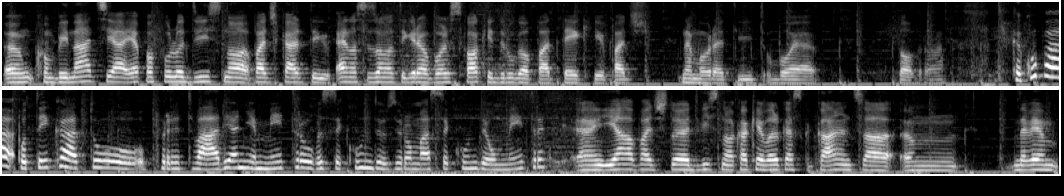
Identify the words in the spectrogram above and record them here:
Um, kombinacija je pa fully odvisno, pač kar ti eno sezono ti grejo bolj skoki, drugo pa teki, pač ne morete iti oboje dobro. Kako pa poteka to pretvarjanje metrov v sekunde oziroma sekunde v metre? E, ja, pač to je odvisno, kakšna je velika skakalnica. Um, ne vem,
